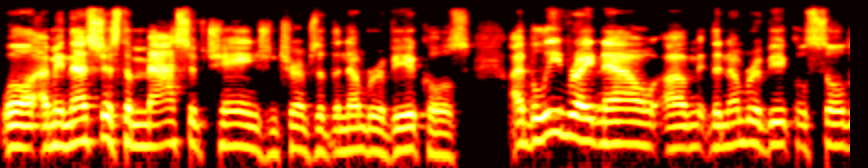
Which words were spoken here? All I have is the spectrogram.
well, I mean, that's just a massive change in terms of the number of vehicles. I believe right now um, the number of vehicles sold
